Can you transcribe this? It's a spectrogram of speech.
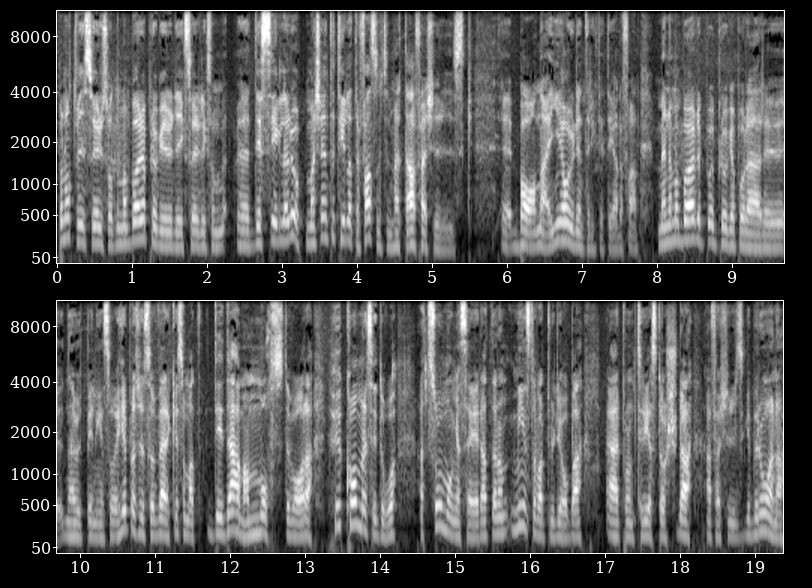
på något vis så är det så att när man börjar plugga juridik så är det liksom, eh, det seglar upp. Man känner inte till att det fanns något som hette affärsjuridisk eh, bana. Jag gjorde inte riktigt det i alla fall. Men när man började plugga på det här, eh, den här utbildningen så helt plötsligt så verkar det som att det är där man måste vara. Hur kommer det sig då att så många säger att där de minst av allt vill jobba är på de tre största affärsjuridiska byråerna?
